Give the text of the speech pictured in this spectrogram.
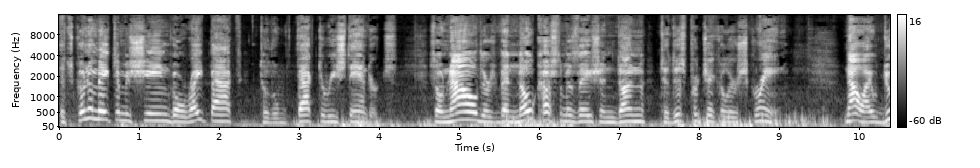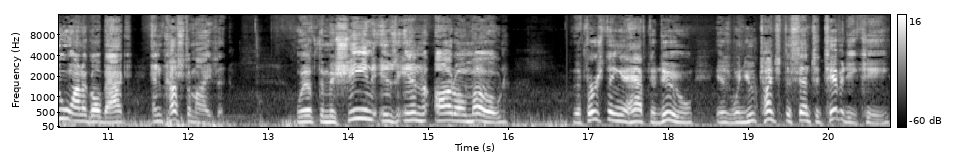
it's going to make the machine go right back to the factory standards. So now there's been no customization done to this particular screen. Now I do want to go back and customize it. Well, if the machine is in auto mode, the first thing you have to do is when you touch the sensitivity key,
